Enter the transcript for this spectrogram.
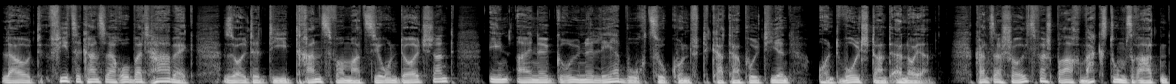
Laut Vizekanzler Robert Habeck sollte die Transformation Deutschland in eine grüne Lehrbuchzukunft katapultieren und Wohlstand erneuern. Kanzler Scholz versprach Wachstumsraten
